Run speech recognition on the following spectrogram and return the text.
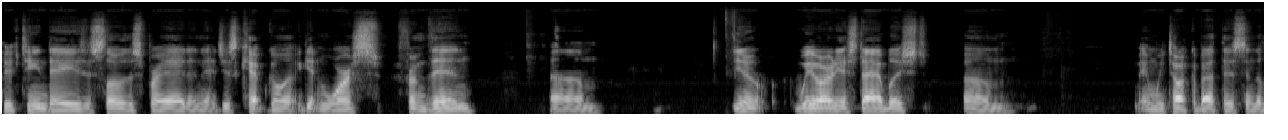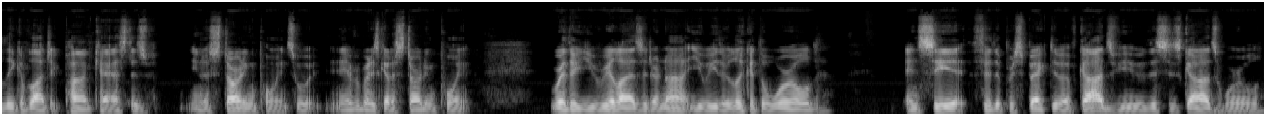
15 days to slow the spread, and it just kept going, getting worse from then. Um, you know, we've already established. Um, and we talk about this in the League of Logic podcast is you know starting points. Everybody's got a starting point, whether you realize it or not. You either look at the world and see it through the perspective of God's view. This is God's world,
